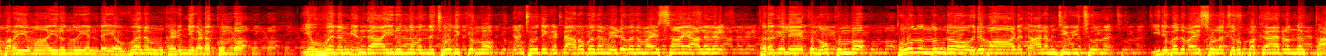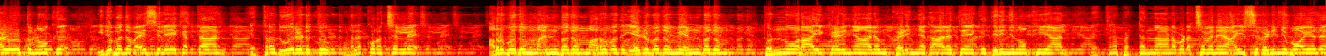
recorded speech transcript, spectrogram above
പറയുമായിരുന്നു എന്റെ യൗവനം കഴിഞ്ഞു കിടക്കുമ്പോ യൗവനം എന്തായിരുന്നുവെന്ന് ചോദിക്കുമ്പോ ഞാൻ ചോദിക്കട്ടെ അറുപതും എഴുപതും വയസ്സായ ആളുകൾ പിറകിലേക്ക് നോക്കുമ്പോ തോന്നുന്നുണ്ടോ ഒരുപാട് കാലം ജീവിച്ചു എന്ന് ഇരുപത് വയസ്സുള്ള ചെറുപ്പക്കാരൊന്ന് താഴോട്ട് നോക്ക് ഇരുപത് വയസ്സിലേക്ക് എത്താൻ എത്ര ദൂരെടുത്തു? വളരെ കുറച്ചല്ലേ? അറുപതും അൻപതും അറുപത് എഴുപതും എൺപതും തൊണ്ണൂറായി കഴിഞ്ഞാലും കഴിഞ്ഞ കാലത്തേക്ക് തിരിഞ്ഞു നോക്കിയാൽ എത്ര പെട്ടെന്നാണ് പടച്ചവനെ ആയുസ് കഴിഞ്ഞു പോയത്?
